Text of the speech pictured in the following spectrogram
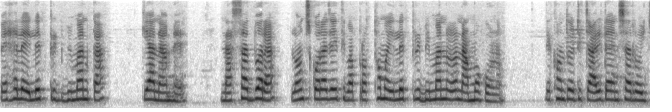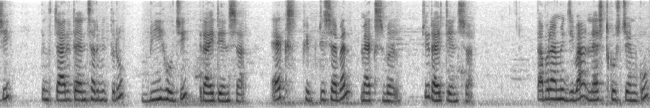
पहले इलेक्ट्रिक विमान का क्या नाम है नासा द्वारा ଲଞ୍ଚ କରାଯାଇଥିବା ପ୍ରଥମ ଇଲେକ୍ଟ୍ରିକ୍ ବିମାନର ନାମ କ'ଣ ଦେଖନ୍ତୁ ଏଠି ଚାରିଟା ଆନ୍ସର୍ ରହିଛି କିନ୍ତୁ ଚାରିଟା ଆନ୍ସର୍ ଭିତରୁ ବି ହେଉଛି right answer x fifty seven Maxwell ହେଉଛି ରାଇଟ୍ आंसर ତାପରେ ଆମେ ଯିବା नेक्स्ट क्वेश्चन को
